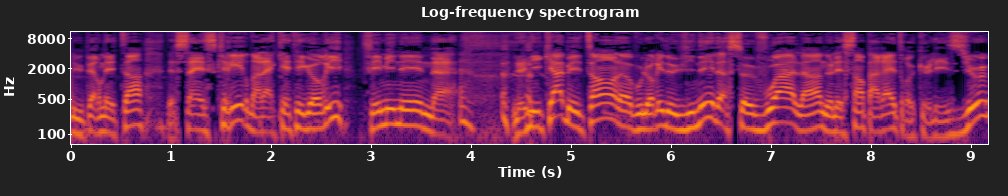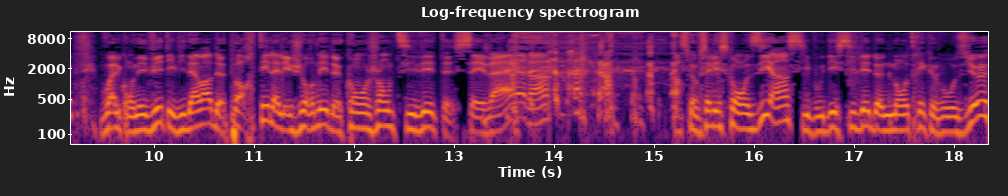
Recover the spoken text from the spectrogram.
lui permettant de s'inscrire dans la catégorie féminine. Le niqab étant, là, vous l'aurez deviné, là, ce voile, hein, ne laissant paraître que les yeux, voile qu'on évite évidemment de porter là, les journées de conjonctivite sévère. Hein. Parce que vous savez ce qu'on dit, hein, si vous décidez de ne montrer que vos yeux,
